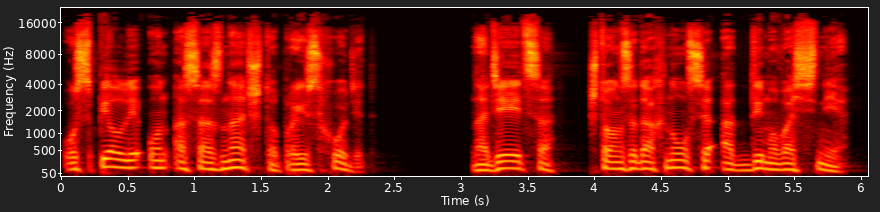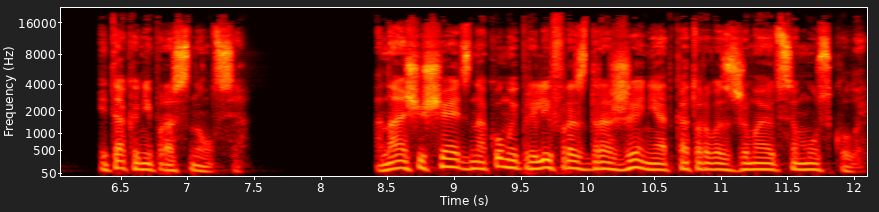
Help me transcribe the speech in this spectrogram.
успел ли он осознать, что происходит. Надеется, что он задохнулся от дыма во сне и так и не проснулся. Она ощущает знакомый прилив раздражения, от которого сжимаются мускулы.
